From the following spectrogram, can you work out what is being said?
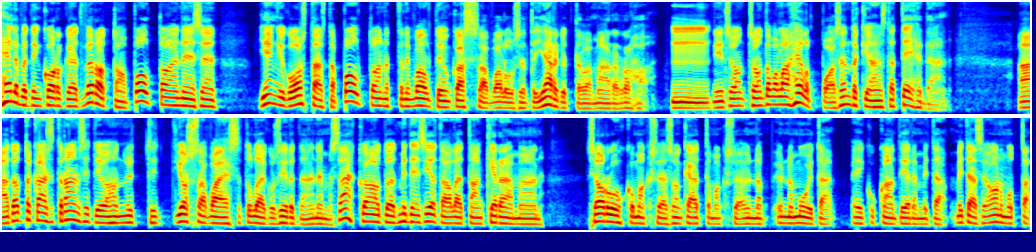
helvetin korkeat verot tuohon polttoaineeseen – jengi kun ostaa sitä polttoainetta, niin valtion kassaan valuu sieltä järkyttävä määrä rahaa. Mm. Niin se on, se on tavallaan helppoa, sen takia sitä tehdään. Ää, totta kai se transitiohan nyt jossain vaiheessa tulee, kun siirretään enemmän sähköautoja, että miten sieltä aletaan keräämään. Se on ruuhkomaksuja, se on käyttömaksuja ynnä, ynnä muita. Ei kukaan tiedä, mitä, mitä se on, mutta,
